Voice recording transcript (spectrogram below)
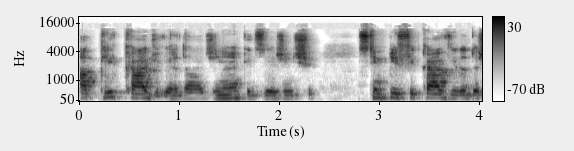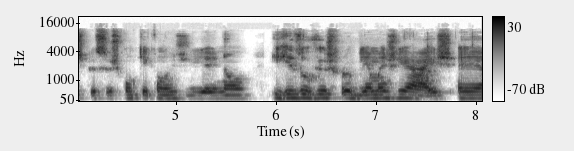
aplicar de verdade, né? Quer dizer, a gente simplificar a vida das pessoas com tecnologia e não e resolver os problemas reais. É,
